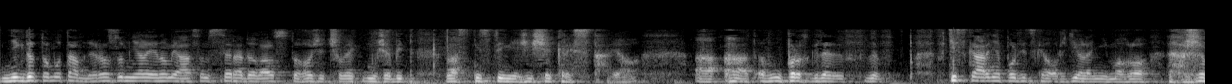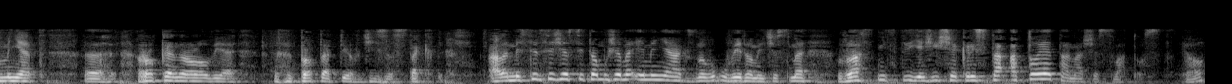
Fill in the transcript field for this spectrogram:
nikdo tomu tam nerozuměl, jenom já jsem se radoval z toho, že člověk může být vlastnictvím Ježíše Krista. Jo? A, a kde v, v tiskárně politického oddělení mohlo hřmět eh, rock'n'rollově Property of Jesus. Tak, ale myslím si, že si to můžeme i my nějak znovu uvědomit, že jsme vlastnictví Ježíše Krista a to je ta naše svatost. Jo?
